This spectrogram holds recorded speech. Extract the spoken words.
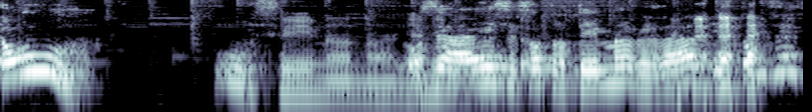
¡Oh! sí, no, no. O sea, ese es otro tema, ¿verdad? Entonces,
